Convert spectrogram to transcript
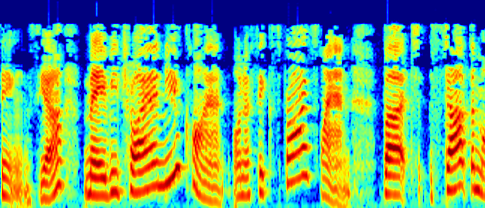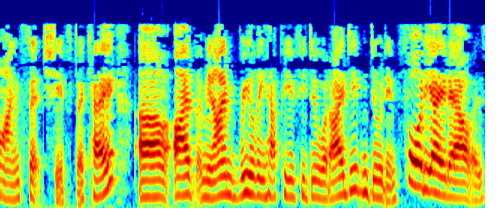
things, yeah? Maybe try a new client on a fixed price plan. But start the mindset shift, okay? Uh, I, I mean, I'm really happy if you do what I did and do it in 48 hours.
